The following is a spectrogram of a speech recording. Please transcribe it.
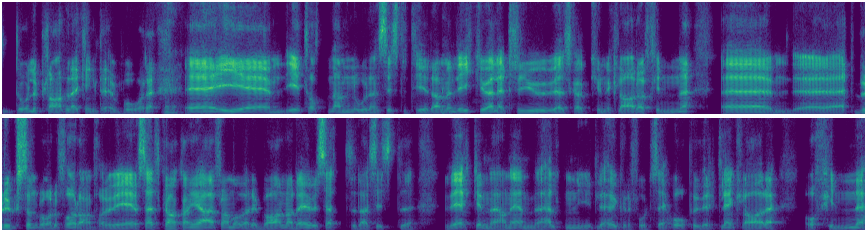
dårlig planlegging det har vært eh, i, eh, i Tottenham nå den siste tida. Men likevel, jeg tror jeg skal kunne klare å finne eh, et bruksområde for han, for vi har jo sett hva han kan gjøre framover i banen. Det har vi sett de siste ukene. Han er en helt nydelig høyrefot, så jeg håper virkelig han klarer å finne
